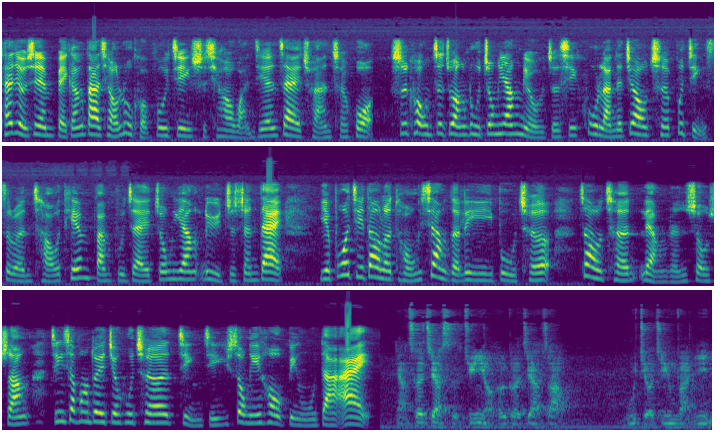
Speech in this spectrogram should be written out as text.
台九线北港大桥路口附近，十七号晚间再传车祸，失控自撞路中央纽泽西护栏的轿车，不仅四轮朝天翻覆在中央绿支声带，也波及到了同向的另一部车，造成两人受伤。经消防队救护车紧急送医后，并无大碍。两车驾驶均有合格驾照，无酒精反应。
